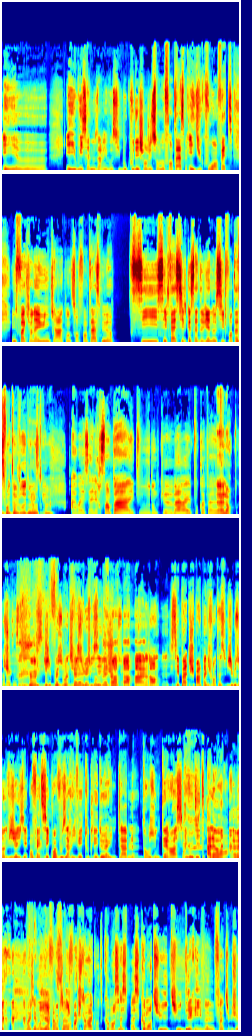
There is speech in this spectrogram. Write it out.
Et, euh, et oui, ça nous arrive aussi beaucoup d'échanger sur nos fantasmes. Et du coup, en fait, une fois qu'il y en a une qui raconte son fantasme, eh ben, c'est facile que ça devienne aussi le Le fantasme, de l'autre. ouais. Ah ouais, ça a l'air sympa et tout. Donc, euh, bah ouais, pourquoi pas, euh, Alors. J'ai besoin de visualiser quoi. la chose. non, non, c'est pas. Je parle pas du fantasme. J'ai besoin de visualiser. En fait, c'est quoi? Vous arrivez toutes les deux à une table dans une terrasse et vous dites alors. euh, Moi, j'aimerais bien faire ça. il faut que je te raconte comment ça se passe. Comment tu tu dérives. Enfin, tu- je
